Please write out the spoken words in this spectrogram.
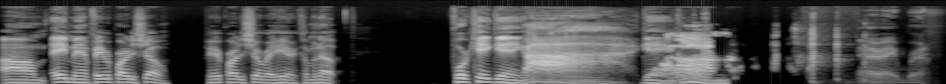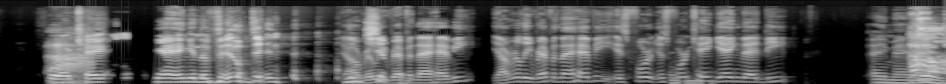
Um, hey man, favorite part of the show, favorite part of the show right here coming up. 4K gang, ah, gang, come on. All right, bro. 4K gang in the building. Y'all really chipper. repping that heavy? Y'all really repping that heavy? Is four is four K gang that deep? Hey man, it Ah.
